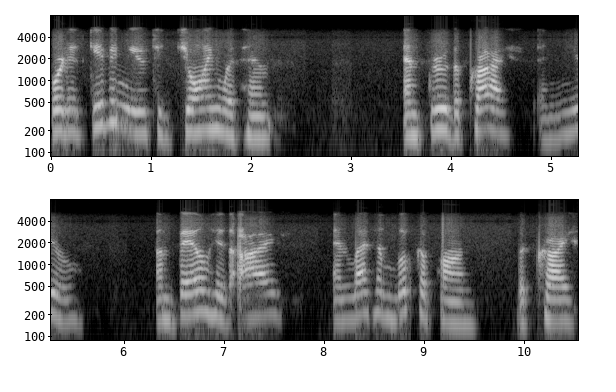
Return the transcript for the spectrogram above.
For it is given you to join with him, and through the Christ in you, unveil his eyes and let him look upon the Christ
